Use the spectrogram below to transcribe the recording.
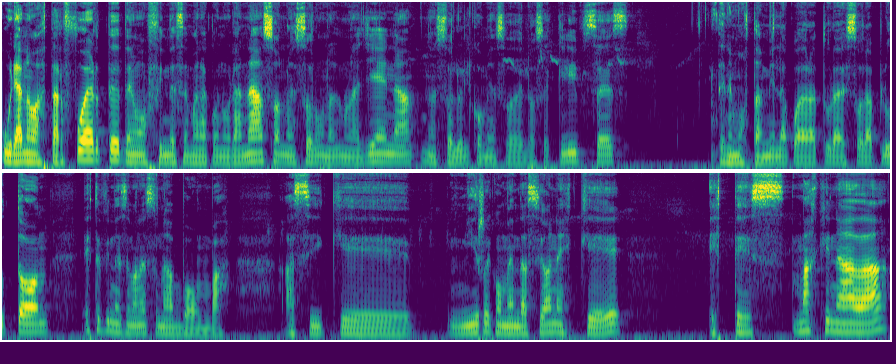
Urano va a estar fuerte, tenemos fin de semana con Uranazo, no es solo una luna llena, no es solo el comienzo de los eclipses, tenemos también la cuadratura de Sol a Plutón. Este fin de semana es una bomba, así que mi recomendación es que estés más que nada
